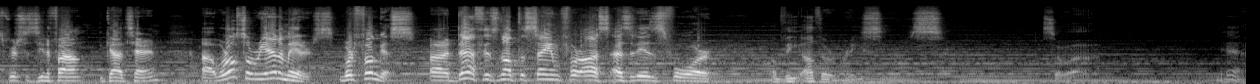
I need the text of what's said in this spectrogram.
Spiritual xenophile, egalitarian. Uh, we're also reanimators. We're fungus. Uh, death is not the same for us as it is for the other races. So, uh, yeah,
